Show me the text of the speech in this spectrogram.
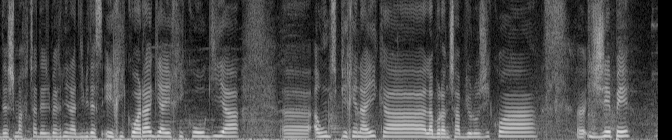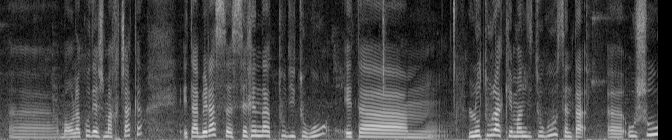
desmartza desberdin adibidez erriko aragia, erriko ogia, uh, ahuntz pirenaika, laborantza biologikoa, uh, IGP, uh, bon, olako desmartzak. Eta beraz, zerrendatu ditugu eta um, loturak eman ditugu, zenta uh, usu,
